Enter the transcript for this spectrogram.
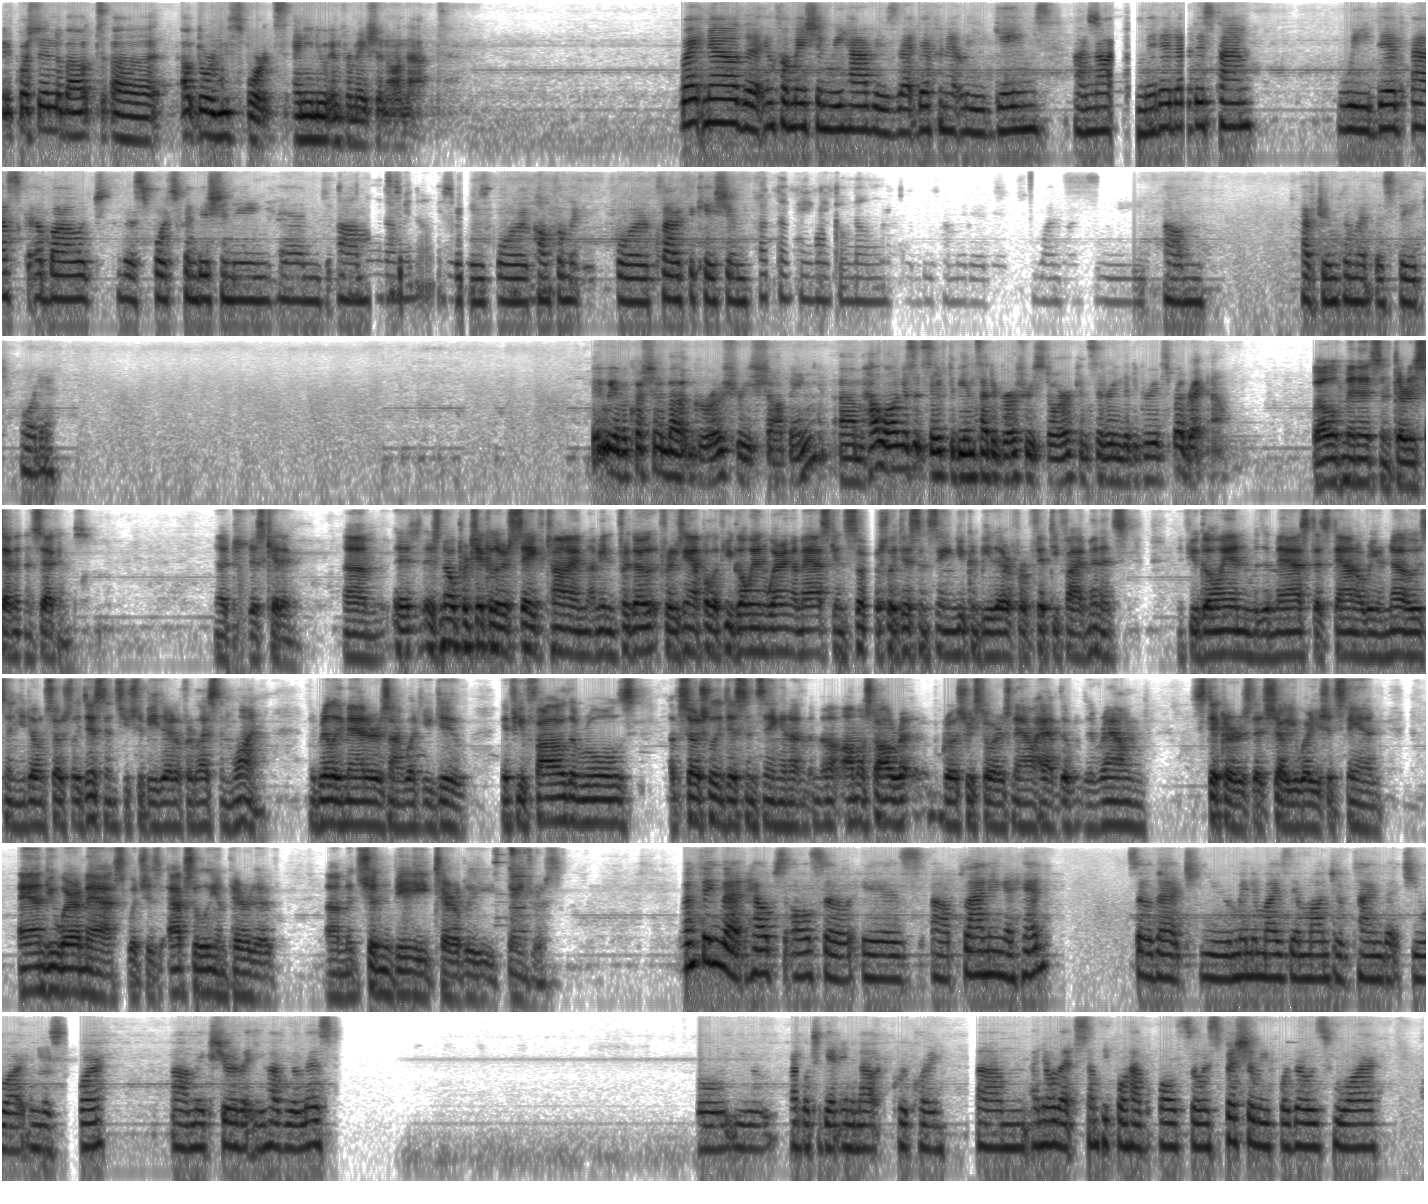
A question about uh, outdoor youth sports. Any new information on that? Right now, the information we have is that definitely games are not permitted at this time. We did ask about the sports conditioning and um, for confirm for clarification. Um, have to implement the state order. Okay, we have a question about grocery shopping. Um, how long is it safe to be inside a grocery store considering the degree of spread right now? 12 minutes and 37 seconds. No, just kidding. Um, there's, there's, no particular safe time. I mean, for those, for example, if you go in wearing a mask and socially distancing, you can be there for 55 minutes. If you go in with a mask that's down over your nose and you don't socially distance, you should be there for less than one. It really matters on what you do. If you follow the rules of socially distancing, and um, almost all grocery stores now have the, the round stickers that show you where you should stand, and you wear a mask, which is absolutely imperative, um, it shouldn't be terribly dangerous. One thing that helps also is uh, planning ahead so that you minimize the amount of time that you are in the store. Uh, make sure that you have your list so you are able to get in and out quickly. Um, I know that some people have also, especially for those who are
